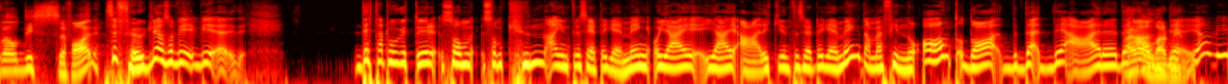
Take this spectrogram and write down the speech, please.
ved å disse far. Selvfølgelig. Altså, vi, vi eh, Dette er to gutter som, som kun er interessert i gaming, og jeg, jeg er ikke interessert i gaming. Da må jeg finne noe annet, og da Det, det er det Der er alderen min. Ja, vi,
